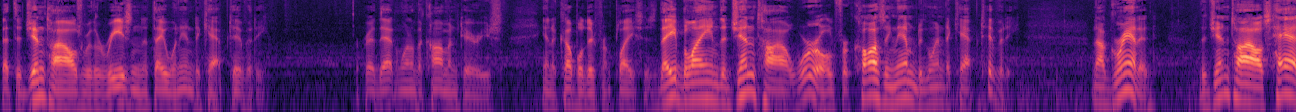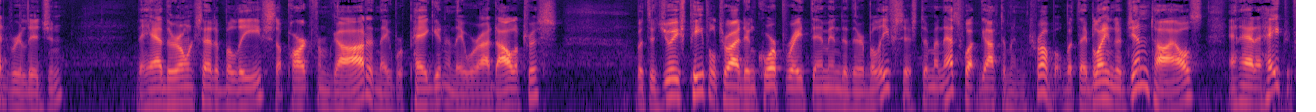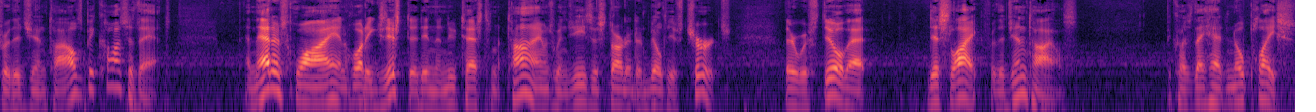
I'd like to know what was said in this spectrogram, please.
that the Gentiles were the reason that they went into captivity. I read that in one of the commentaries in a couple different places. They blamed the Gentile world for causing them to go into captivity. Now, granted, the Gentiles had religion, they had their own set of beliefs apart from God, and they were pagan and they were idolatrous. But the Jewish people tried to incorporate them into their belief system, and that's what got them in trouble. But they blamed the Gentiles and had a hatred for the Gentiles because of that. And that is why, and what existed in the New Testament times when Jesus started and built his church, there was still that dislike for the Gentiles because they had no place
